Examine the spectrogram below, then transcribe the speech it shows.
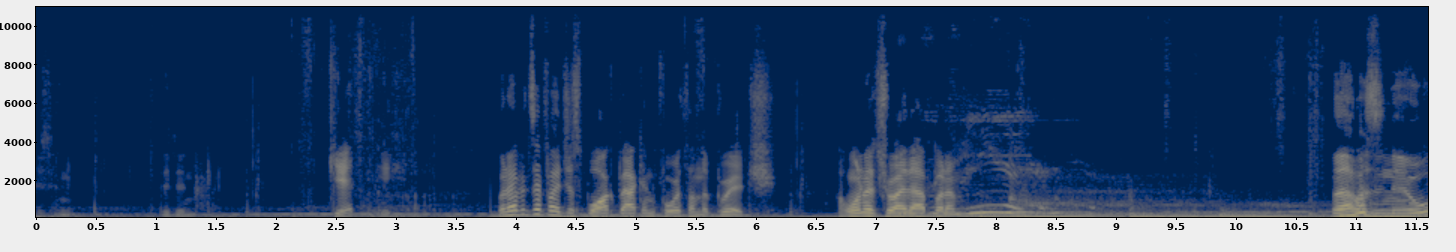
They didn't. They didn't get me. What happens if I just walk back and forth on the bridge? I want to try that, but I'm. That was new.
